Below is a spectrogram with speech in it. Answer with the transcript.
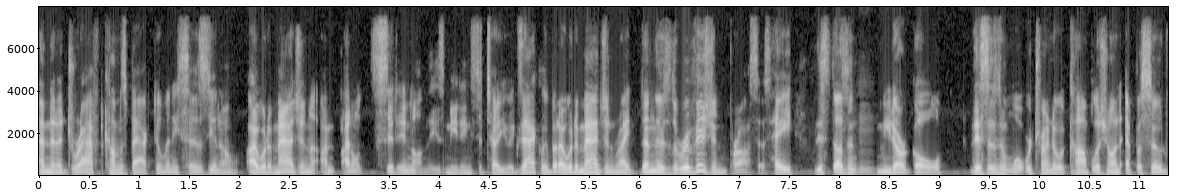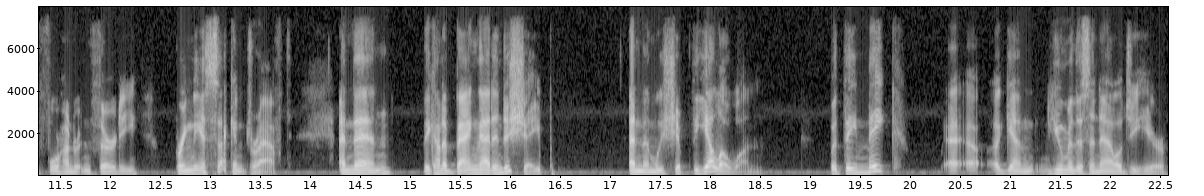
And then a draft comes back to him, and he says, "You know, I would imagine I'm, I don't sit in on these meetings to tell you exactly, but I would imagine, right? Then there's the revision process. Hey, this doesn't mm-hmm. meet our goal. This isn't what we're trying to accomplish on episode 430. Bring me a second draft." And then they kind of bang that into shape, and then we ship the yellow one but they make again humor this analogy here.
